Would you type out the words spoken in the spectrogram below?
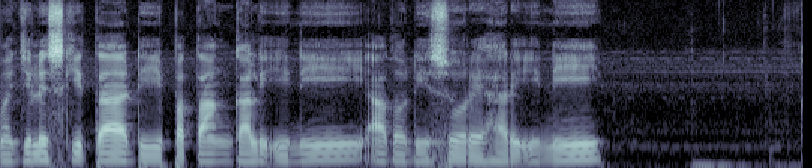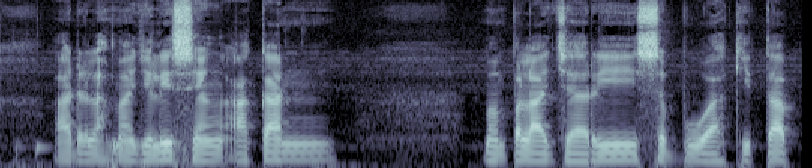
majelis kita di petang kali ini atau di sore hari ini adalah majelis yang akan mempelajari sebuah kitab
